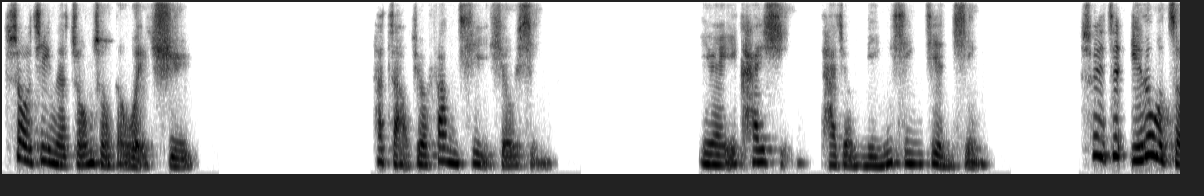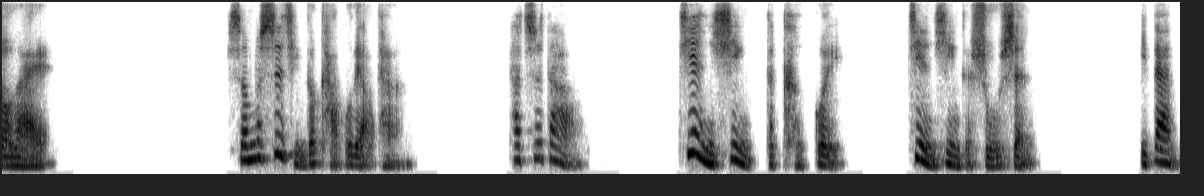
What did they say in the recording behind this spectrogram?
受尽了种种的委屈，他早就放弃修行，因为一开始他就明心见性，所以这一路走来，什么事情都考不了他。他知道见性的可贵。见性的殊胜，一旦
